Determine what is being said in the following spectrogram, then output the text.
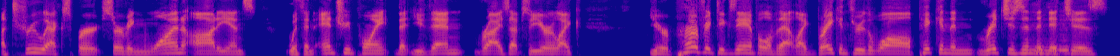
a true expert serving one audience with an entry point that you then rise up. So you're like you're a perfect example of that like breaking through the wall picking the riches in the Mhm. niches.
